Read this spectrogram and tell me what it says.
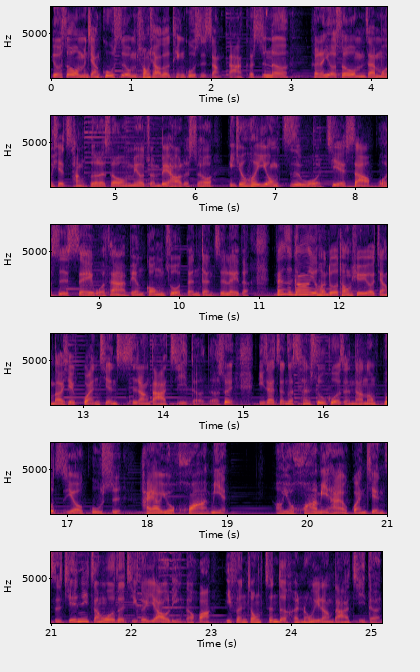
有时候我们讲故事，我们从小都听故事长大，可是呢，可能有时候我们在某些场合的时候，我们没有准备好的时候，你就会用自我介绍，我是谁，我在哪边工作等等之类的。但是刚刚有很多同学有讲到一些关键词是让大家记得的，所以你在整个陈述过程当中，不只有故事，还要有画面哦，有画面还有关键字。其实你掌握这几个要领的话，一分钟真的很容易让大家记得。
